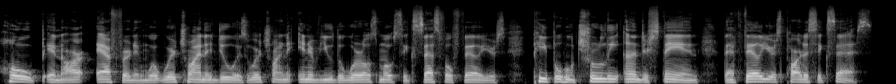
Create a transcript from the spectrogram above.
hope in our effort and what we're trying to do is we're trying to interview the world's most successful failures people who truly understand that failure is part of success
